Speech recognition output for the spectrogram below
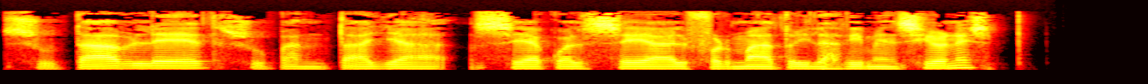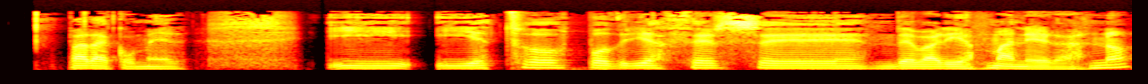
su tablet, su pantalla, sea cual sea el formato y las dimensiones, para comer. Y, y, esto podría hacerse de varias maneras, ¿no?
